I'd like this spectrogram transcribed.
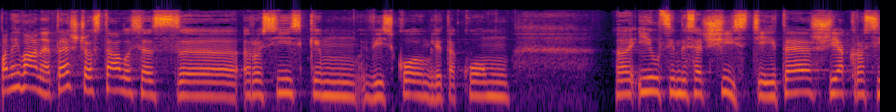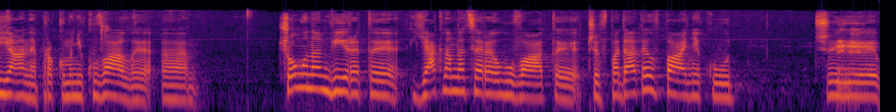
Пане Іване, те, що сталося з е, російським військовим літаком е, Іл-76, і те, як росіяни прокомунікували, е, чому нам вірити, як нам на це реагувати, чи впадати в паніку, чи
